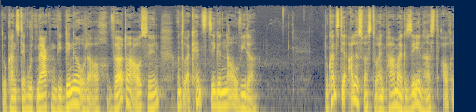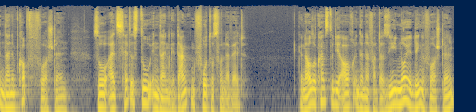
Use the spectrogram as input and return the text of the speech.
Du kannst dir gut merken, wie Dinge oder auch Wörter aussehen und du erkennst sie genau wieder. Du kannst dir alles, was du ein paar Mal gesehen hast, auch in deinem Kopf vorstellen, so als hättest du in deinen Gedanken Fotos von der Welt. Genauso kannst du dir auch in deiner Fantasie neue Dinge vorstellen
